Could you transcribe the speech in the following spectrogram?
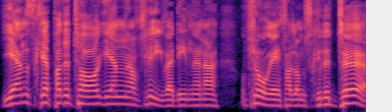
Jens greppade tag i en av flygvärdinnorna och frågade ifall de skulle dö.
